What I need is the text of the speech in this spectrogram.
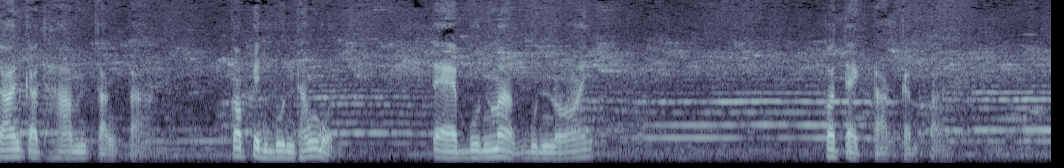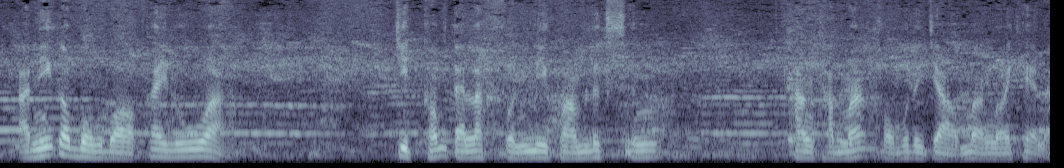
การกระทำต่างๆ ก็เป็นบุญทั้งหมด แต่บุญมากบุญน้อย ก็แตกต่างกันไป อันนี้ก็บ่งบอกให้รู้ว่า จิตของแต่ละคนมีความลึกซึ้งทางธรรมะของพระพุทธเจ้ามากน้อยแค่ไหน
